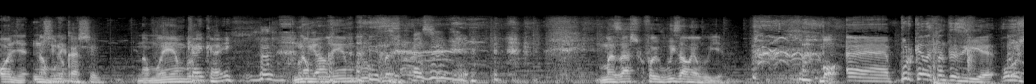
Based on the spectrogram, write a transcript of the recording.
Olha, não me Imagina o lembro. cachê. Não me lembro. Quem, quem? Não me lembro. Mas acho que foi o Luís Aleluia. Bom, ah, por cada fantasia, os,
